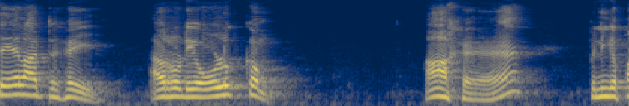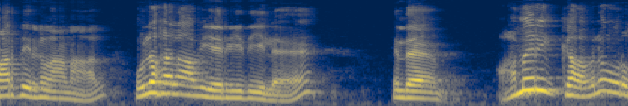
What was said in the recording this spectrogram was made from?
செயலாற்றுகை அவருடைய ஒழுக்கம். ஆக இப்போ நீங்கள் பார்த்தீர்களானால் உலகளாவிய ரீதியில் இந்த அமெரிக்காவில் ஒரு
